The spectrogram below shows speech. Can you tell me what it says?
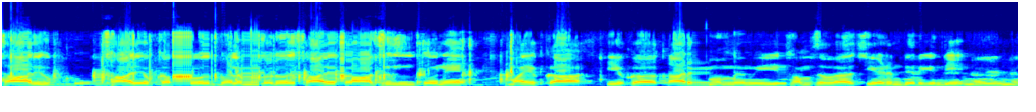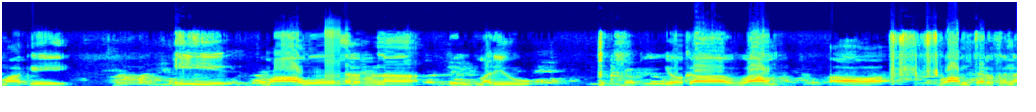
సారి యొక్క- యొక్క ప్రోద్బలంతో సారి యొక్క ఆశీస్సులతోనే మా యొక్క ఈ యొక్క కార్యక్రమం మేము ఈ సంస్థ చేయడం జరిగింది. మాకి ఈ మా అవ్వ తరఫున మరియు ఈ యొక్క వామ్ ఆ, వామ్ తరఫున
